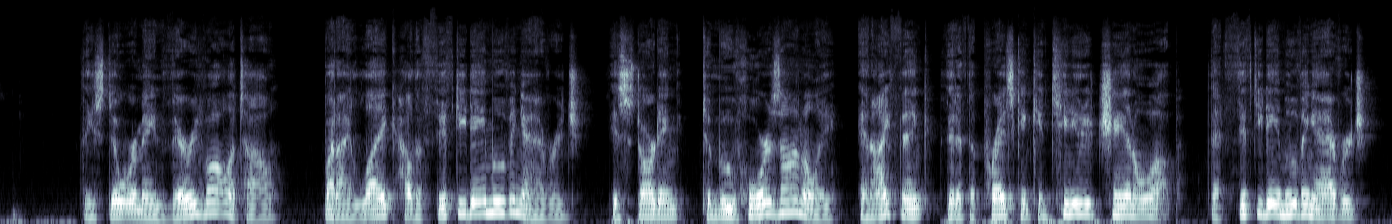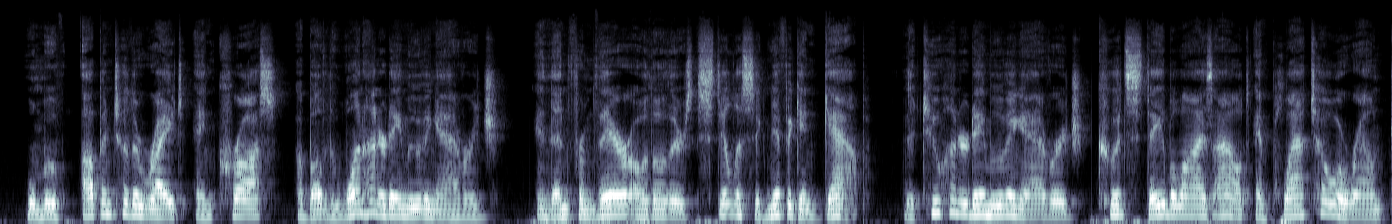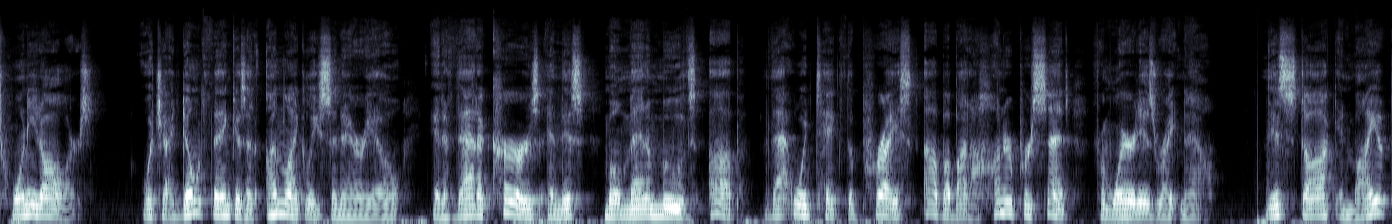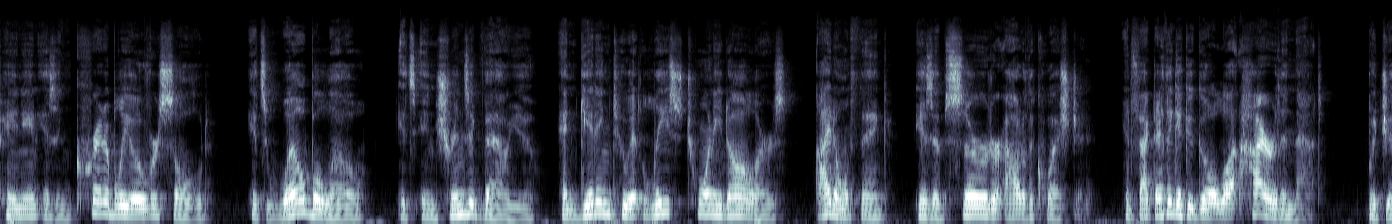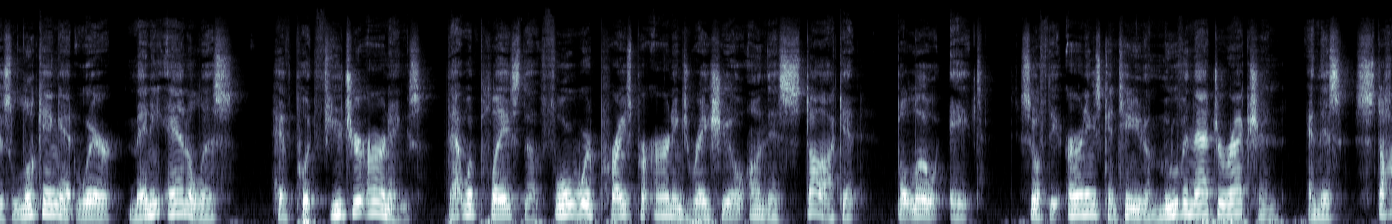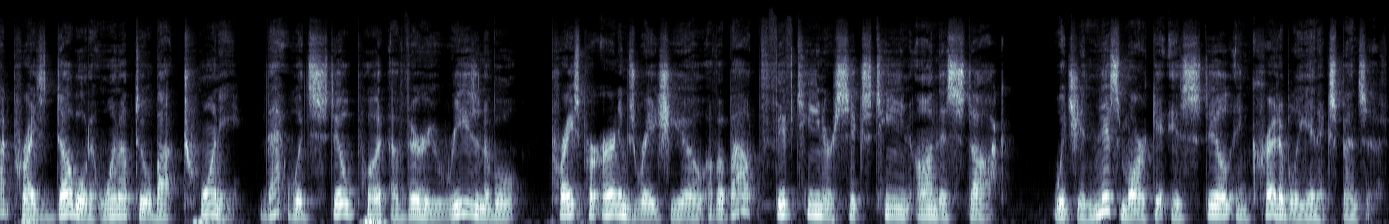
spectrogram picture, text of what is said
They still remain very volatile, but I like how the 50 day moving average is starting to move horizontally. And I think that if the price can continue to channel up, that 50 day moving average will move up and to the right and cross above the 100 day moving average. And then from there, although there's still a significant gap, the 200 day moving average could stabilize out and plateau around $20, which I don't think is an unlikely scenario. And if that occurs and this momentum moves up, that would take the price up about 100% from where it is right now. This stock, in my opinion, is incredibly oversold. It's well below its intrinsic value, and getting to at least $20, I don't think is absurd or out of the question. In fact, I think it could go a lot higher than that. But just looking at where many analysts have put future earnings, that would place the forward price per earnings ratio on this stock at below 8. So if the earnings continue to move in that direction, and this stock price doubled, it went up to about 20, that would still put a very reasonable price per earnings ratio of about 15 or 16 on this stock, which in this market is still incredibly inexpensive.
